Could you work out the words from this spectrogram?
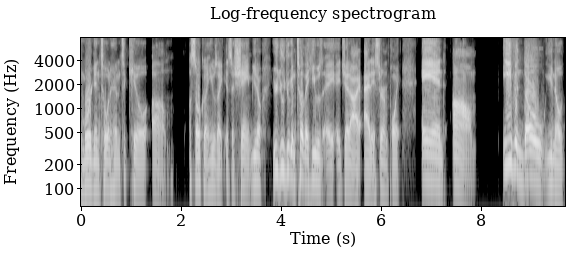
Morgan told him to kill um Ahsoka, and he was like, "It's a shame." You know, you you, you can tell that he was a, a Jedi at a certain point, and um even though you know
